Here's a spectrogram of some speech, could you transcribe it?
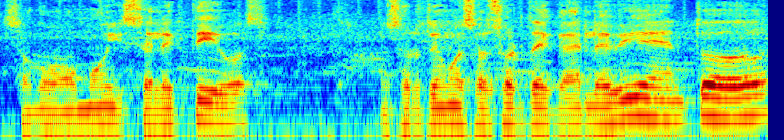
son como muy selectivos. Nosotros tuvimos esa suerte de caerle bien, todo.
